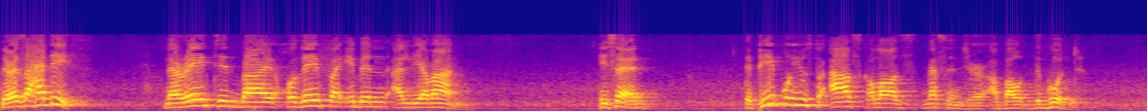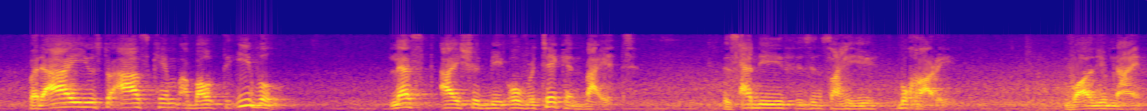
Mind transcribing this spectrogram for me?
There is a hadith narrated by Hudhayfa ibn al-Yaman. He said, the people used to ask Allah's messenger about the good, but I used to ask him about the evil, lest I should be overtaken by it. This hadith is in Sahih Bukhari, volume 9.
